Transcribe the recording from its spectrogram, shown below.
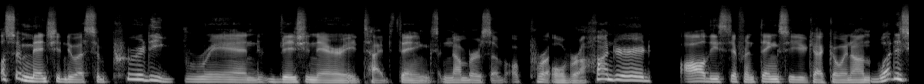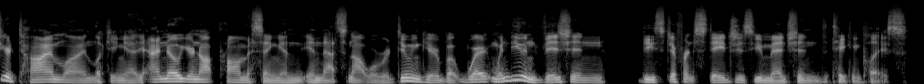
also mentioned to us some pretty grand visionary type things, numbers of over a 100, all these different things that you got going on. What is your timeline looking at? I know you're not promising, and, and that's not what we're doing here, but where, when do you envision these different stages you mentioned taking place?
